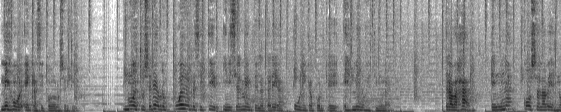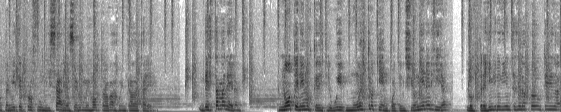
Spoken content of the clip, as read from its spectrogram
mejor en casi todos los sentidos. Nuestros cerebros pueden resistir inicialmente la tarea única porque es menos estimulante. Trabajar en una cosa a la vez nos permite profundizar y hacer un mejor trabajo en cada tarea. De esta manera, no tenemos que distribuir nuestro tiempo, atención y energía, los tres ingredientes de la productividad,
